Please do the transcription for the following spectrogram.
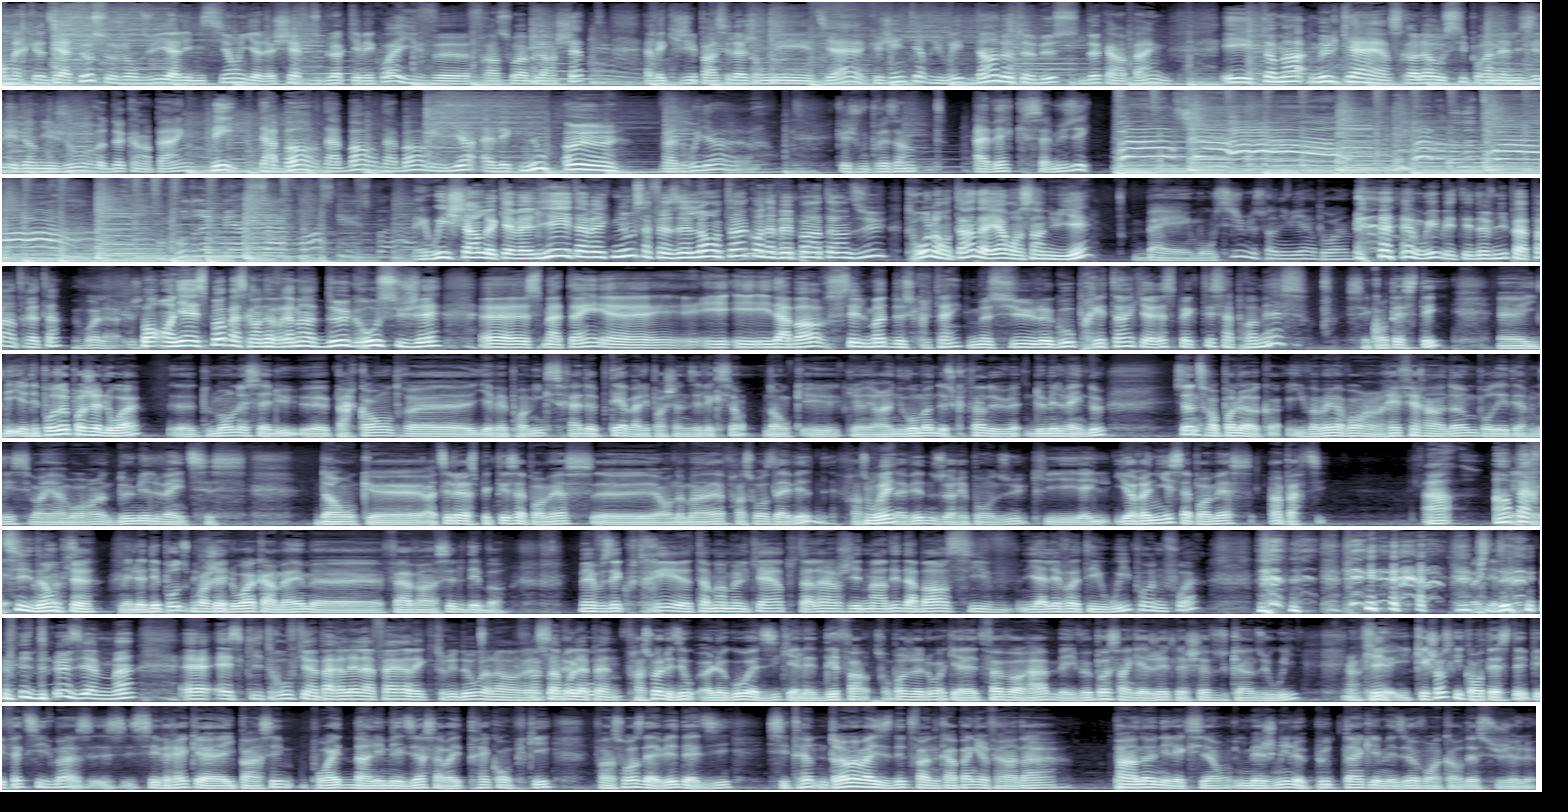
Bon mercredi à tous. Aujourd'hui à l'émission, il y a le chef du Bloc québécois, Yves-François Blanchette, avec qui j'ai passé la journée d'hier, que j'ai interviewé dans l'autobus de campagne. Et Thomas Mulcair sera là aussi pour analyser les derniers jours de campagne. Mais d'abord, d'abord, d'abord, il y a avec nous un vadrouilleur que je vous présente avec sa musique. Et oui, Charles Le Cavalier est avec nous. Ça faisait longtemps qu'on n'avait pas entendu. Trop longtemps, d'ailleurs, on s'ennuyait. Ben, moi aussi, je me suis ennuyé, Antoine. oui, mais t'es devenu papa entre-temps. Voilà. Bon, on n'y est pas parce qu'on a vraiment deux gros sujets euh, ce matin. euh, et et- et d'abord, c'est le mode de scrutin. Monsieur Legault prétend qu'il a respecté sa promesse. C'est contesté. Euh, il, il a déposé un projet de loi. Euh, tout le monde le salue. Euh, par contre, il avait promis qu'il serait adopté avant les prochaines élections. Donc, qu'il y aura un nouveau mode de scrutin en deux- 2022. Ça ne sera pas le cas. Il va même avoir un référendum pour déterminer s'il va y en avoir un en 2026. Donc, euh, a-t-il respecté sa promesse? Euh, on a demandé à Françoise David. Françoise Oui. David nous a répondu qu'il il a renié sa promesse en partie. Ah, en Mais- partie. en Donc, partie. euh, Mais le dépôt du projet de loi, quand même, euh, fait avancer le débat. Ben, vous écouterez euh, Thomas Mulcair tout à l'heure. J'ai demandé d'abord s'il allait voter oui pour une fois. Puis, question. deux- puis deuxièmement, euh, est-ce qu'il trouve qu'il y a un parallèle à faire avec Trudeau? Alors, euh, ça vaut la peine. François Legault Legault a dit qu'il allait défendre son projet de loi, qu'il allait être favorable, mais il ne veut pas s'engager à être le chef du camp du oui. Il y a- quelque chose qui est contesté, puis effectivement, c'est vrai qu'il pensait, pour être dans les médias, ça va être très compliqué. Françoise David a dit c'est très- une très mauvaise idée de faire une campagne référendaire pendant une élection. Imaginez le peu de temps que les médias vont accorder à ce sujet-là.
